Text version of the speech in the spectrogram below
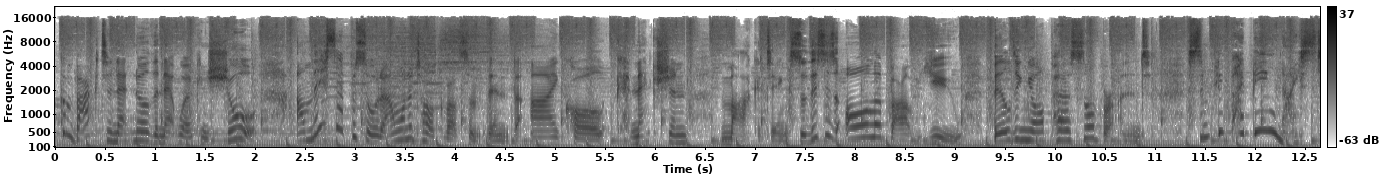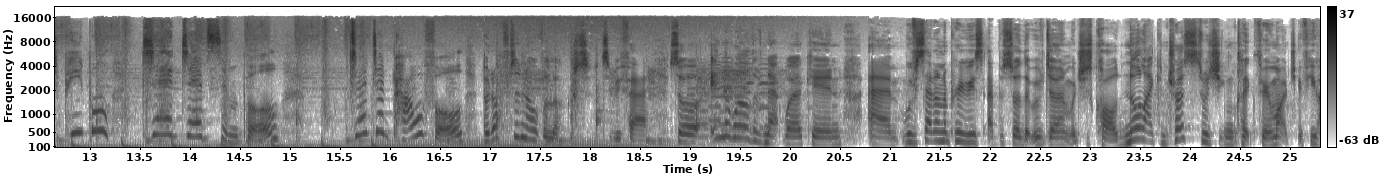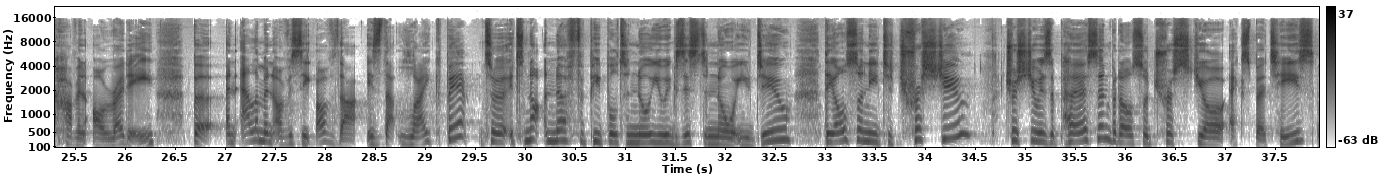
welcome back to NetKnow the Networking Show. On this episode, I want to talk about something that I call connection marketing. So, this is all about you building your personal brand simply by being nice to people. Dead, dead simple dead, dead powerful, but often overlooked, to be fair. So, in the world of networking, um, we've said on a previous episode that we've done, which is called Know Like and Trust, which you can click through and watch if you haven't already. But an element, obviously, of that is that like bit. So, it's not enough for people to know you exist and know what you do. They also need to trust you, trust you as a person, but also trust your expertise.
